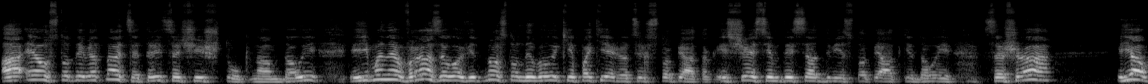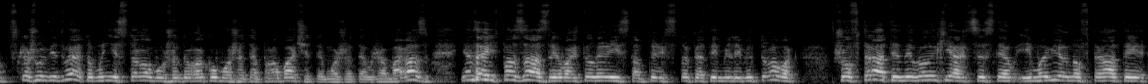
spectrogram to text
А ЕО-119 36 штук нам дали. І мене вразило відносно невеликі потері оцих 105-ок. І ще 72 105-ки дали США. Я скажу відверто, мені старому вже дураку можете пробачити, можете вже маразм. Я навіть позаздрив артилерістам 305 мм, що втрати невеликі артсистем, і, ймовірно, втрати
